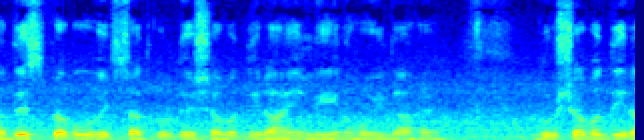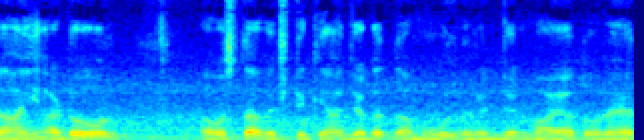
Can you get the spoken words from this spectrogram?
ਅਦਿਸ ਪ੍ਰਭੂ ਵਿੱਚ ਸਤਗੁਰ ਦੇ ਸ਼ਬਦ ਦੀ ਰਾਹੀਂ ਲੀਨ ਹੋਈਦਾ ਹੈ। ਗੁਰੂ ਸ਼ਬਦ ਦੀ ਰਾਹੀਂ ਅਡੋਲ ਅਵਸਥਾ ਵਿੱਚ ਟਿਕਿਆ ਜਗਤ ਦਾ ਮੂਲ ਨਿਰੰਜਨ ਮਾਇਆ ਤੋਂ ਰਹਿਤ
